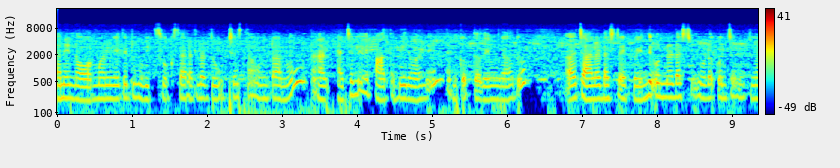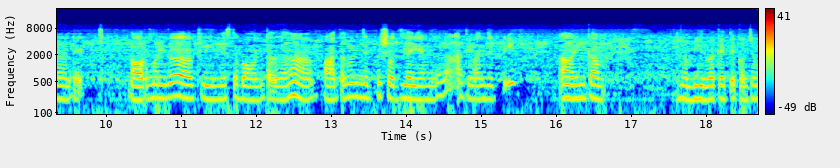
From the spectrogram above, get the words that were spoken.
అని నార్మల్గా అయితే టూ వీక్స్ ఒకసారి అట్లా టూట్ చేస్తూ ఉంటాను యాక్చువల్లీ ఇది పాత బీరువానే అది కొత్తదేం కాదు. చాలా డస్ట్ అయిపోయింది. ఉన్న డస్ట్ కూడా కొంచెం ఇట్లా అంటే నార్మల్గా క్లీన్ చేస్తే బాగుంటుంది కదా. పాతదని చెప్పి చెప్పేసి వదిలేయం కదా. అట్లా అని చెప్పి ఇంకా బీరువాకి అయితే కొంచెం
